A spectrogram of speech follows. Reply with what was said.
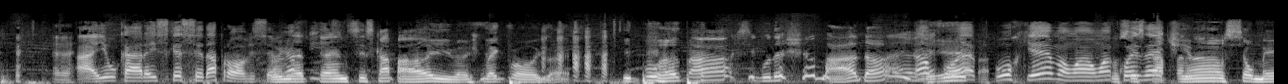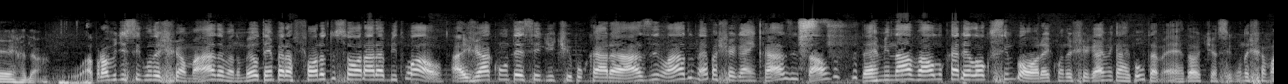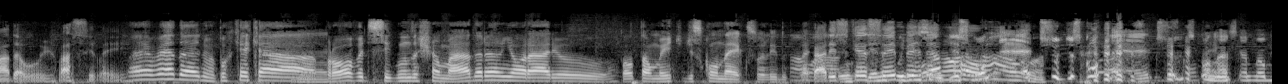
É. Aí o cara ia esquecer da prova. Isso O eu já fiz. querendo se escapar aí, velho. Como é que pode, velho? Empurrando pra segunda chamada. ó. Não, pô, é porque, mano, uma, uma Não se coisa é tipo. Não, seu merda. A prova de segunda chamada, mano, no meu tempo era fora do seu horário habitual. Aí já acontecia de tipo, o cara asilado, né, pra chegar em casa e tal. Terminava a aula, o cara ia logo se embora. Aí quando eu chegava, me ficava, puta merda, ó, tinha segunda chamada hoje, vacilei. É verdade, mano. Por que, que a É. prova de segunda chamada era em horário totalmente desconexo ali do Não, cara Porque esqueceu não e ser a prova. Desconexo, desconexo, desconexo que é meu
